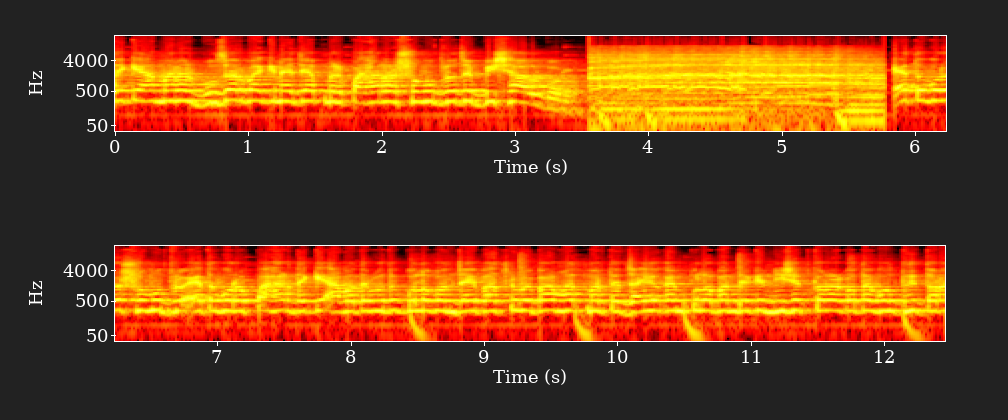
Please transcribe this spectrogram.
থেকে আমার আর বুঝার বাকি না যে আপনার পাহাড় আর সমুদ্র যে বিশাল বড়। এত বড় সমুদ্র, এত বড় পাহাড় দেখে আমাদের মতো পোলাপান যাই বাথরুমে বাম হাত মারতে, যাই হোক আমি পোলাপানদেরকে নিষেধ করার কথা বলতেছি, তারা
